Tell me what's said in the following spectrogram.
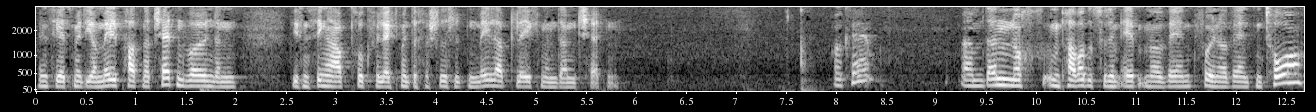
wenn Sie jetzt mit Ihrem Mailpartner chatten wollen, dann diesen Fingerabdruck vielleicht mit der verschlüsselten Mail abgleichen und dann chatten. Okay. Ähm, dann noch ein paar Worte zu dem eben erwähnt, vorhin erwähnten Tor.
